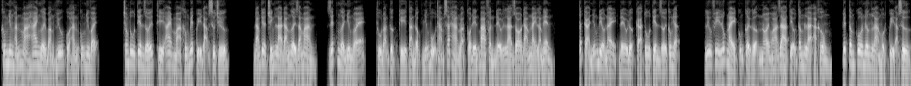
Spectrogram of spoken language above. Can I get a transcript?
Không nhưng hắn mà hai người bằng hữu của hắn cũng như vậy. Trong tu tiên giới thì ai mà không biết quỷ đạo sư chứ? Đám kia chính là đám người dã man, giết người như ngóe, thủ đoạn cực kỳ tàn độc, những vụ thảm sát hàng loạt có đến ba phần đều là do đám này làm nên tất cả những điều này đều được cả tu tiên giới công nhận. Lưu phi lúc này cũng cởi gượng nói hóa ra tiểu tâm là à không, tuyết tâm cô nương là một quỷ đạo sư,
